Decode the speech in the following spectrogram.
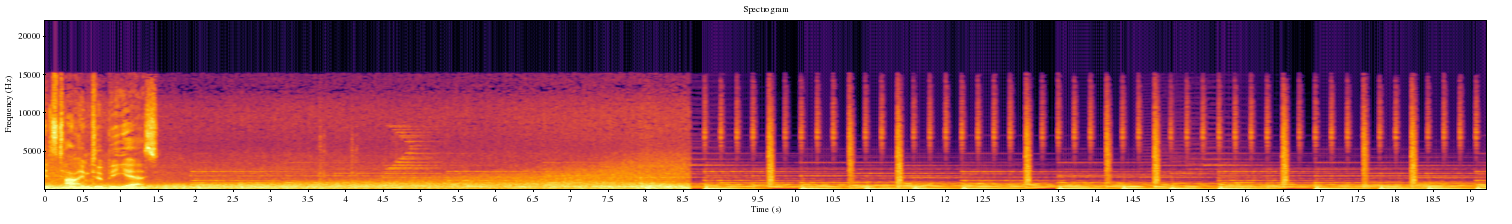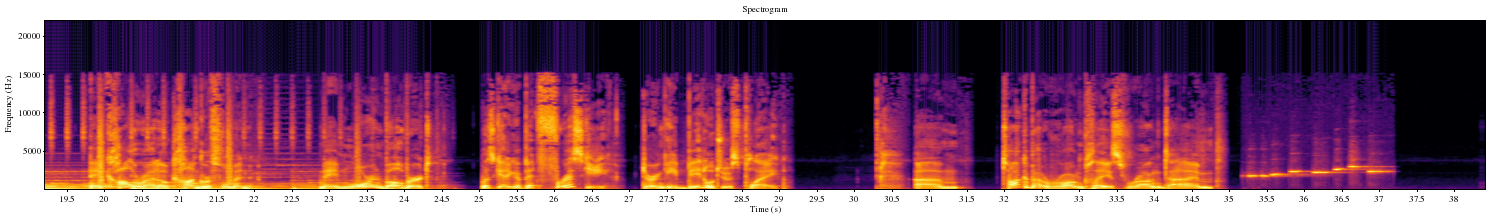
It's time to BS. A Colorado congresswoman named Lauren Boebert was getting a bit frisky during a Beetlejuice play. Um, talk about wrong place, wrong time.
